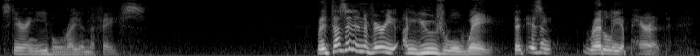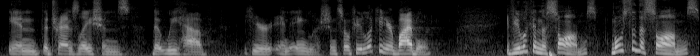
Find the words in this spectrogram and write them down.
staring evil right in the face. But it does it in a very unusual way that isn't readily apparent in the translations that we have here in English. And so if you look in your Bible, if you look in the Psalms, most of the Psalms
